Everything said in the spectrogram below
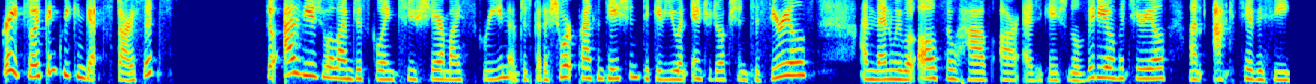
Great, so I think we can get started. So as usual, I'm just going to share my screen. I've just got a short presentation to give you an introduction to cereals. And then we will also have our educational video material, and activity,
